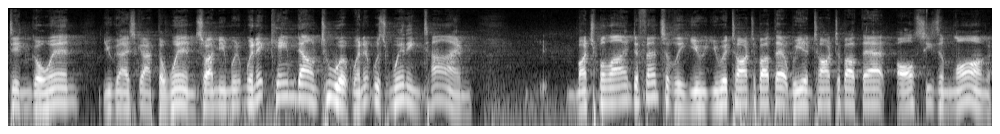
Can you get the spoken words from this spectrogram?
Didn't go in. You guys got the win. So I mean, when, when it came down to it, when it was winning time, much maligned defensively. You you had talked about that. We had talked about that all season long.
